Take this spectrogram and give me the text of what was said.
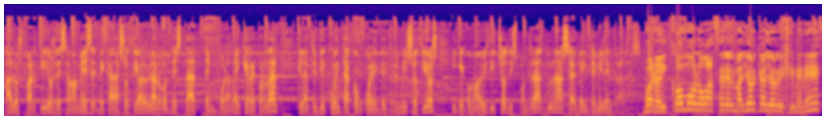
a los partidos de Samamés de cada socio a lo largo de esta temporada. Hay que recordar que el Atlético cuenta con 43.000 socios y que, como habéis dicho, dispondrá de unas eh, 20.000 entradas. Bueno, ¿y cómo lo va a hacer el Mallorca, Jordi Jiménez?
